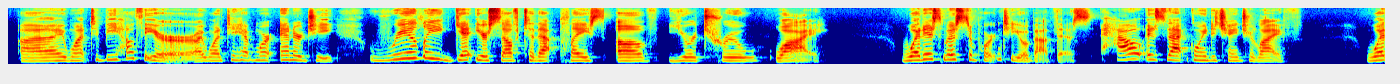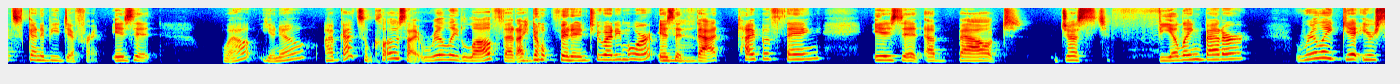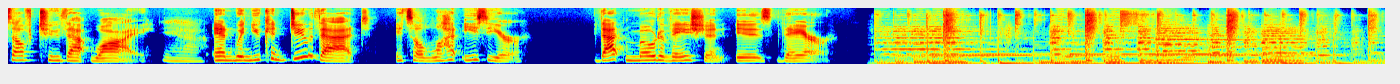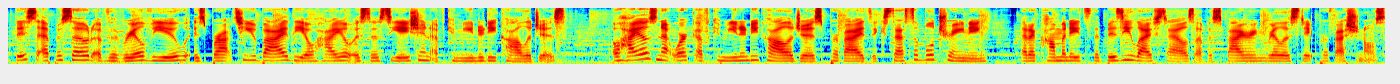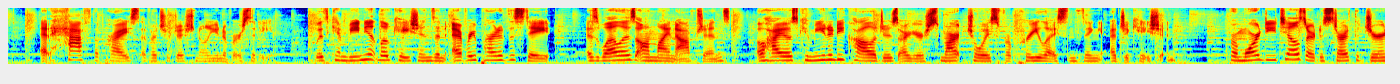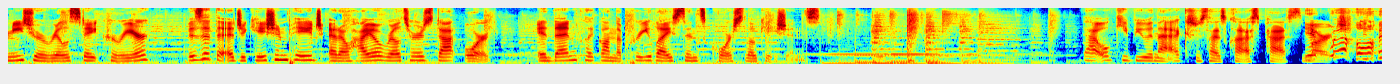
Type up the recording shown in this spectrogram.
I want to be healthier. I want to have more energy. Really get yourself to that place of your true why. What is most important to you about this? How is that going to change your life? What's going to be different? Is it, well, you know, I've got some clothes I really love that I don't fit into anymore? Is it that type of thing? Is it about just feeling better? Really get yourself to that why. Yeah. And when you can do that, it's a lot easier. That motivation is there. This episode of The Real View is brought to you by the Ohio Association of Community Colleges. Ohio's network of community colleges provides accessible training that accommodates the busy lifestyles of aspiring real estate professionals at half the price of a traditional university. With convenient locations in every part of the state, as well as online options, Ohio's community colleges are your smart choice for pre licensing education. For more details or to start the journey to a real estate career, visit the education page at ohiorealtors.org and then click on the pre license course locations. That will keep you in that exercise class past March. It will.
